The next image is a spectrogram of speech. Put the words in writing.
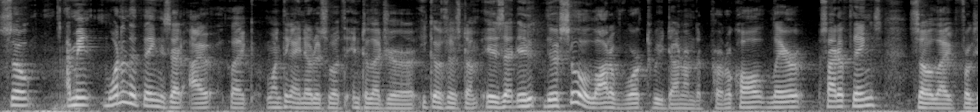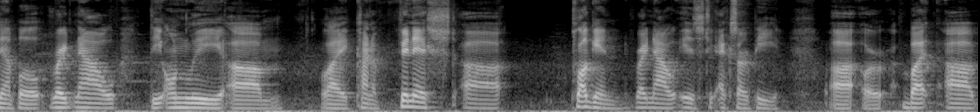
So, I mean, one of the things that I like, one thing I noticed with the Interledger ecosystem is that it, there's still a lot of work to be done on the protocol layer side of things. So, like, for example, right now, the only um, like kind of finished uh, plugin right now is to XRP uh, or but uh,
